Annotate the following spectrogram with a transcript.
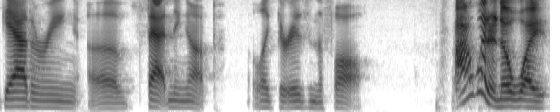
gathering of fattening up like there is in the fall. I want to know why.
